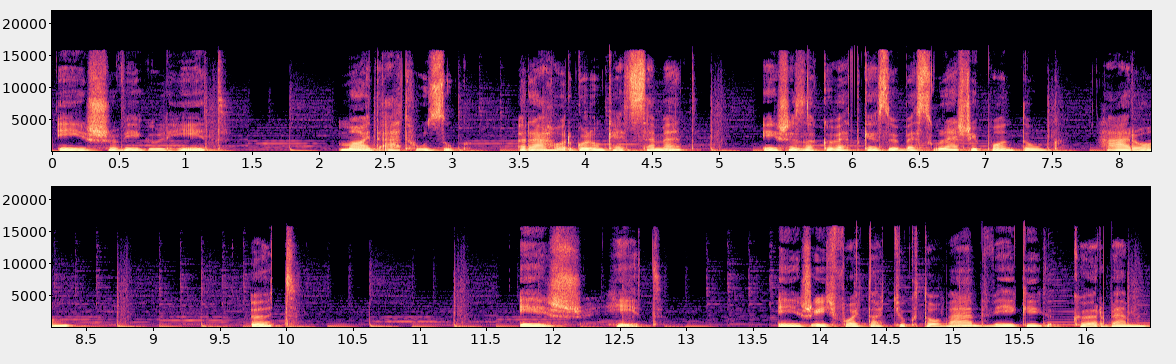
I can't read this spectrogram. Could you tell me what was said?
és végül hét, majd áthúzzuk. Ráhorgolunk egy szemet, és ez a következő beszúrási pontunk. Három, és hét. És így folytatjuk tovább végig körben.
